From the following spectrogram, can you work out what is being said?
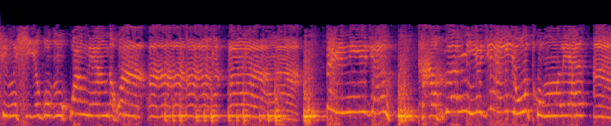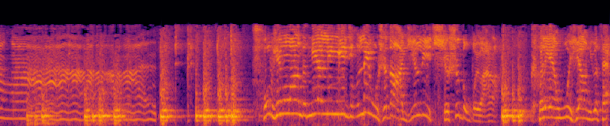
听西宫皇娘的话啊！对你讲，他和密饯有通联啊！楚平王的年龄已经六十大几，离七十都不远了。可怜吴香女才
